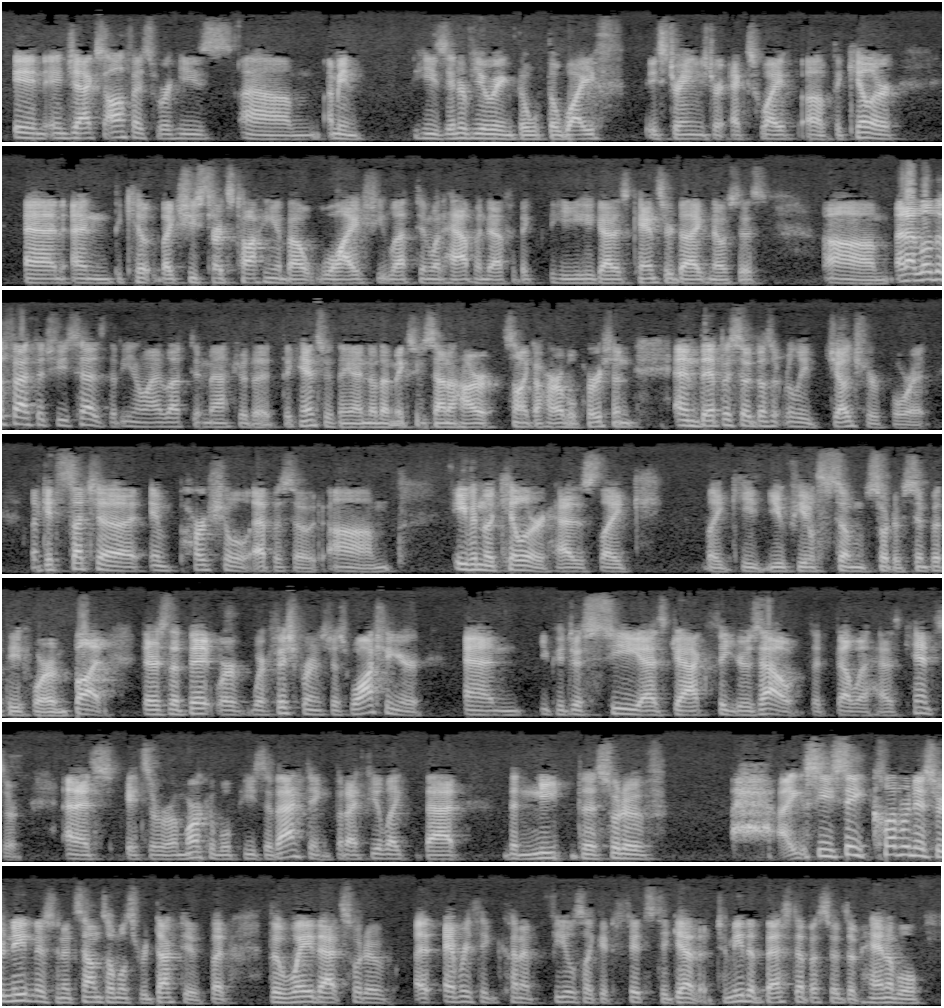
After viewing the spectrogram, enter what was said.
in in Jack's office where he's um I mean he's interviewing the the wife, estranged or ex-wife of the killer, and and the kill like she starts talking about why she left and what happened after the, he, he got his cancer diagnosis. Um, and I love the fact that she says that you know I left him after the, the cancer thing. I know that makes me sound a hor- sound like a horrible person, and the episode doesn't really judge her for it. Like it's such a impartial episode. Um, even the killer has like like he, you feel some sort of sympathy for him. But there's the bit where where Fishburne's just watching her, and you could just see as Jack figures out that Bella has cancer, and it's it's a remarkable piece of acting. But I feel like that the neat, the sort of I see you say cleverness or neatness, and it sounds almost reductive, but the way that sort of everything kind of feels like it fits together. To me, the best episodes of Hannibal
